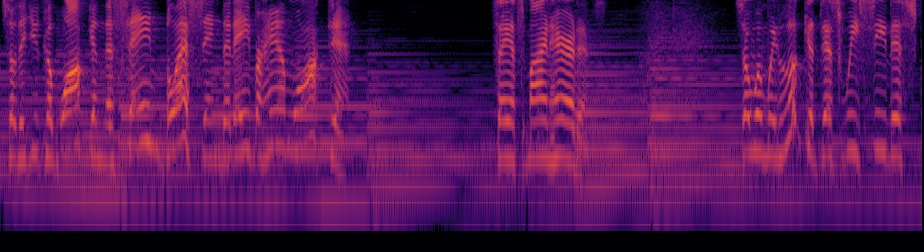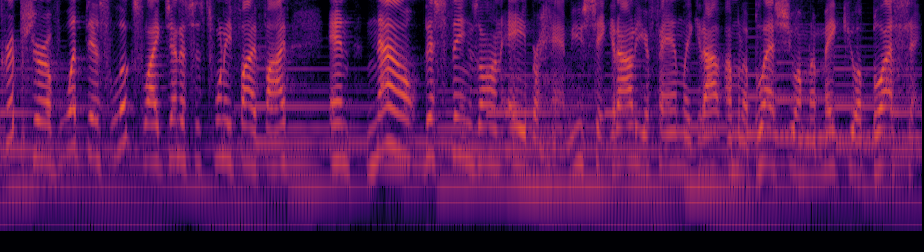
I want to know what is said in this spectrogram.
so that you could walk in the same blessing that Abraham walked in. Say, it's my inheritance. So when we look at this, we see this scripture of what this looks like Genesis 25 5. And now this thing's on Abraham. You say, Get out of your family, get out. I'm going to bless you, I'm going to make you a blessing.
